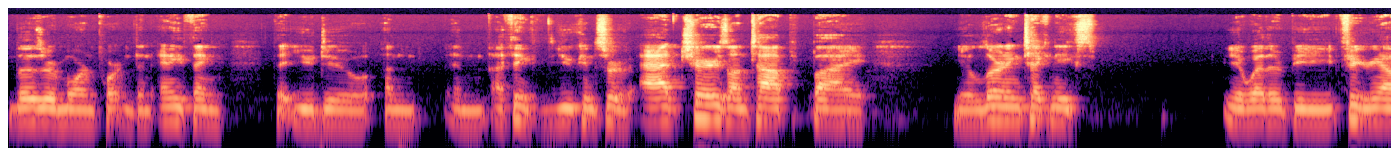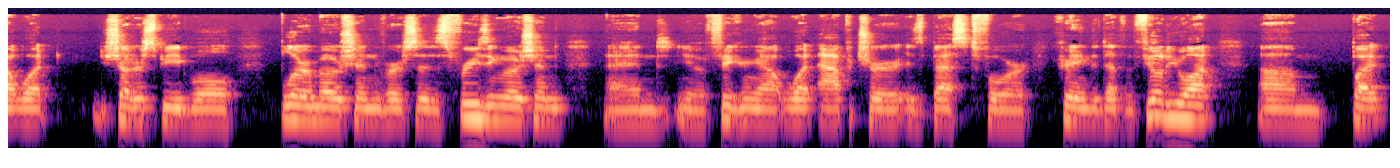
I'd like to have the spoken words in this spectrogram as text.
those are more important than anything that you do. And, and I think you can sort of add cherries on top by, you know, learning techniques, you know, whether it be figuring out what shutter speed will blur motion versus freezing motion and, you know, figuring out what aperture is best for creating the depth of field you want. Um, but,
